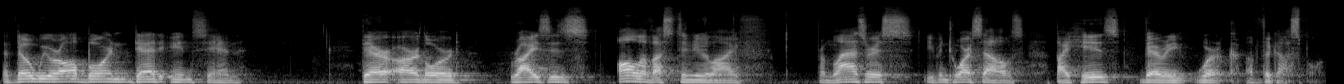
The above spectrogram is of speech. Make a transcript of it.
That though we were all born dead in sin, there our Lord rises all of us to new life, from Lazarus even to ourselves, by his very work of the gospel.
